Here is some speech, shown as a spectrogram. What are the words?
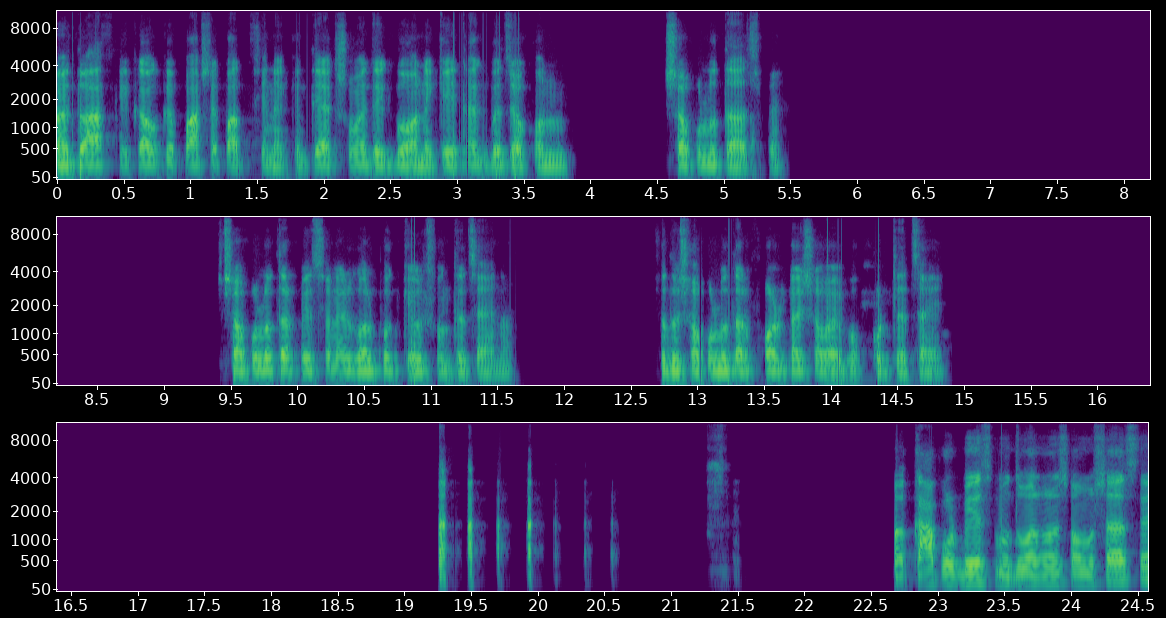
হয়তো আজকে কাউকে পাশে পাচ্ছি না। কিন্তু একসময় দেখব অনেকেই থাকবে যখন সফলতা আসবে। সফলতার পেছনের গল্প কেউ শুনতে চায় না। শুধু সফলতার ফলটাই সবাই ভোগ করতে চায়। কাপড় বেচবো, তোমার কোন সমস্যা আছে?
